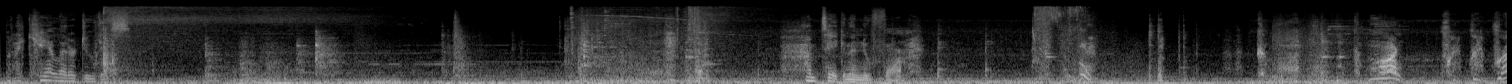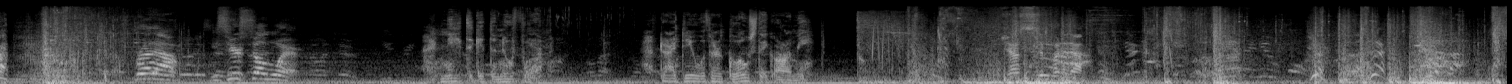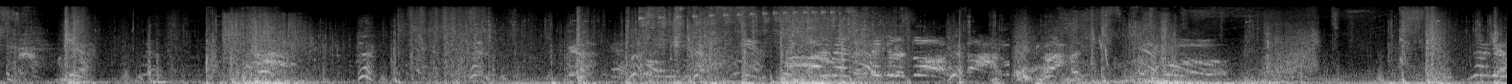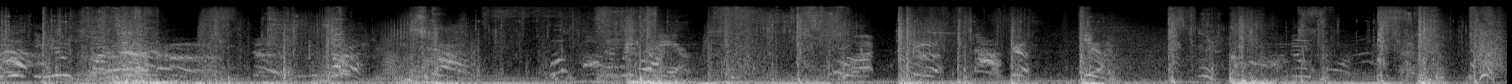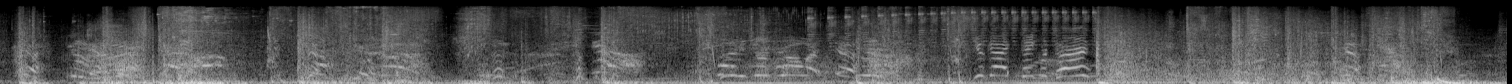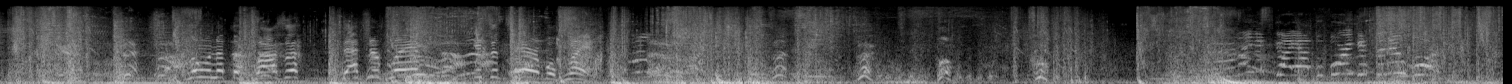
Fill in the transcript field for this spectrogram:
But I can't let her do this. I'm taking the Nuform. Come on. Come on! Crap, crap, crap! Spread out. He's here somewhere. I need to get the Nuform. After I deal with her glow stick army. Just to put it up.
